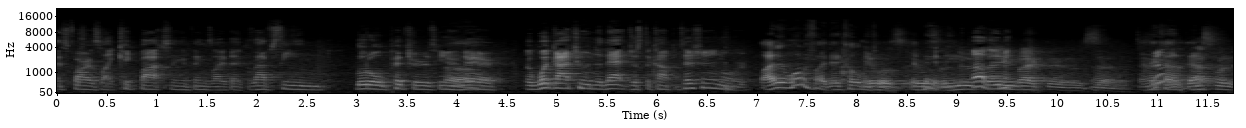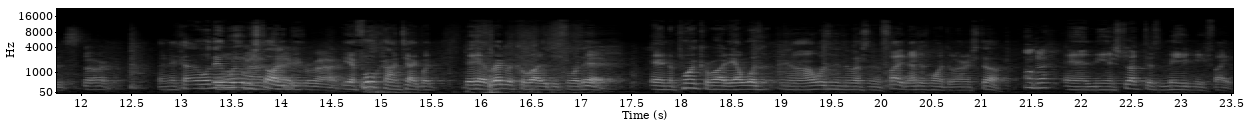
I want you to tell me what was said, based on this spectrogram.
as far as like kickboxing and things like that? Because I've seen little pictures here Uh, and there. Like, what got you into that? Just the competition, or I didn't want to fight. They told me It to. was, it was a new Oh, they thing made- back then in the seventies. And they kind of, That's when it started. And they kind of, well, they Full were, we started, contact karate. yeah, full contact, but they had regular karate before that. And the point karate, I wasn't, you know, I wasn't interested in fighting. I just wanted to learn stuff. okay, And the instructors made me fight,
